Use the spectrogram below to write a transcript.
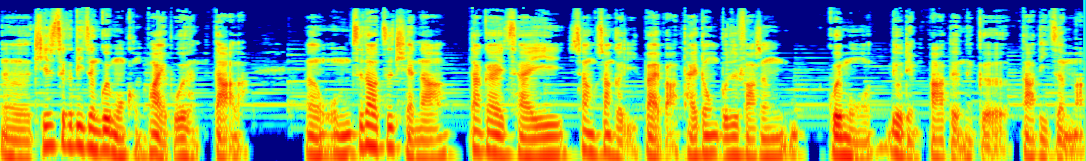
呃，其实这个地震规模恐怕也不会很大啦。嗯、我们知道之前呢、大概才上上个礼拜吧，台东不是发生规模六点八的那个大地震吗？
